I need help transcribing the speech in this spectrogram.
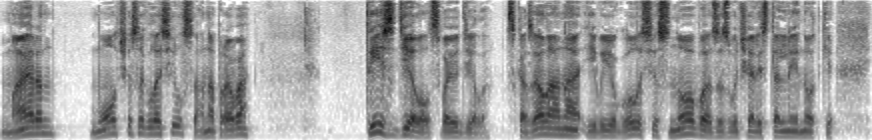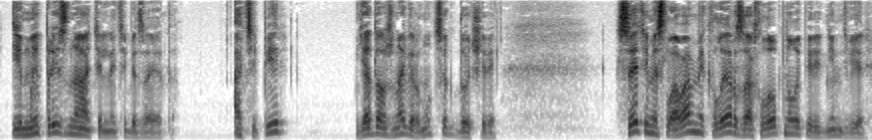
Майрон молча согласился, она права. «Ты сделал свое дело», — сказала она, и в ее голосе снова зазвучали стальные нотки. «И мы признательны тебе за это. А теперь я должна вернуться к дочери». С этими словами Клэр захлопнула перед ним дверь.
